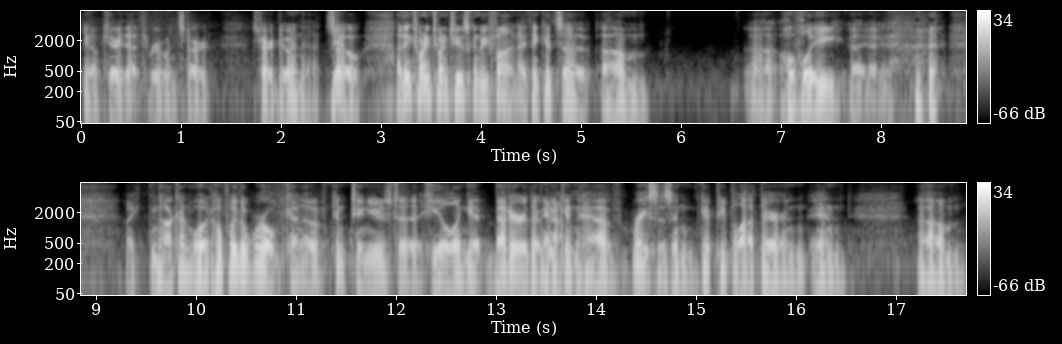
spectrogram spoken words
you know, carry that through and start start doing that. So, I think 2022 is going to be fun. I think it's a um, uh, hopefully, uh, like knock on wood, hopefully the world kind of continues to heal and get better. That Yeah. we can have races and get people out there and and um,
